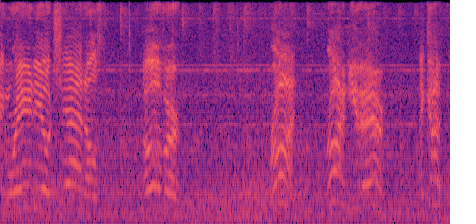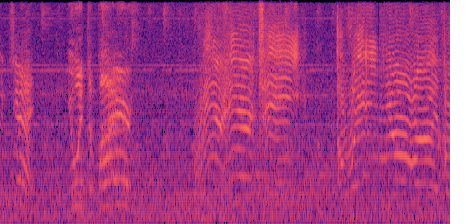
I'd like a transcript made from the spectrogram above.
swapping radio channels. Over. Ron! Ron, you there? I got the jet. You with the buyers? We're here, T. Awaiting your arrival.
